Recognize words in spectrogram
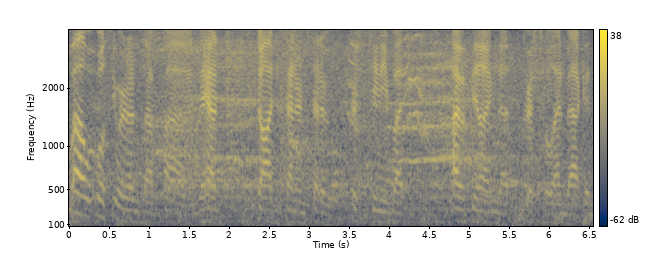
Well, we'll see where it ends up. Uh, they had Dodge at center instead of Chris Tini, but I have a feeling that Chris will end back in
